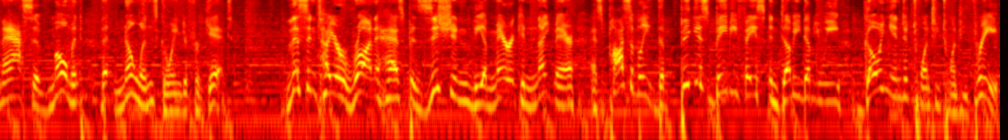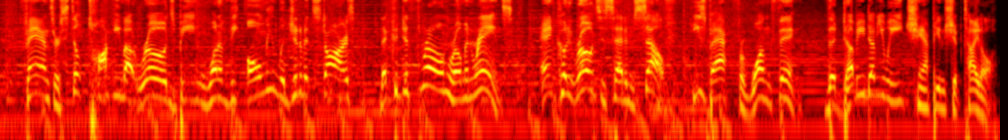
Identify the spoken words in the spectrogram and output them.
massive moment that no one's going to forget. This entire run has positioned the American Nightmare as possibly the biggest babyface in WWE going into 2023. Fans are still talking about Rhodes being one of the only legitimate stars that could dethrone Roman Reigns. And Cody Rhodes has said himself he's back for one thing the WWE Championship title.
